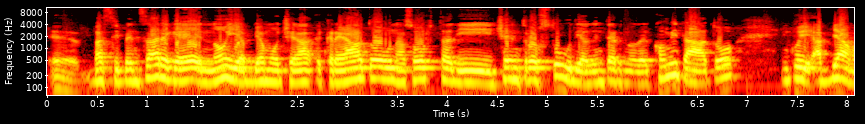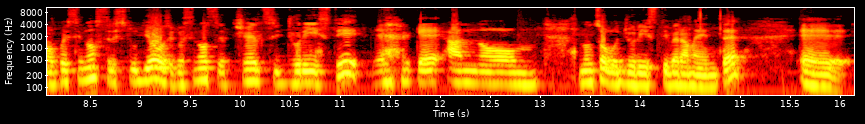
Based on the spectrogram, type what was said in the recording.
Eh, basti pensare che noi abbiamo creato una sorta di centro studi all'interno del comitato in cui abbiamo questi nostri studiosi, questi nostri eccelsi giuristi eh, che hanno non solo giuristi veramente, eh,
